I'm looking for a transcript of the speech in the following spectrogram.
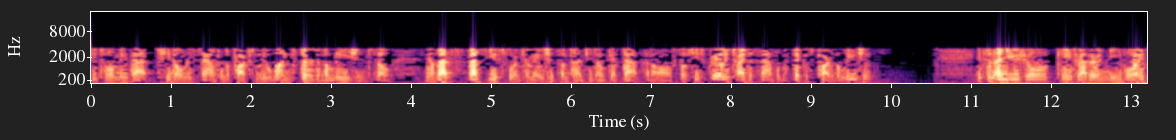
she told me that she'd only sampled approximately one third of a lesion. So, you know, that's that's useful information. Sometimes you don't get that at all. So she's clearly tried to sample the thickest part of the lesion. It's an unusual case, rather a nevoid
